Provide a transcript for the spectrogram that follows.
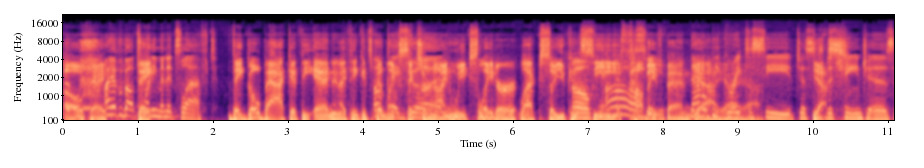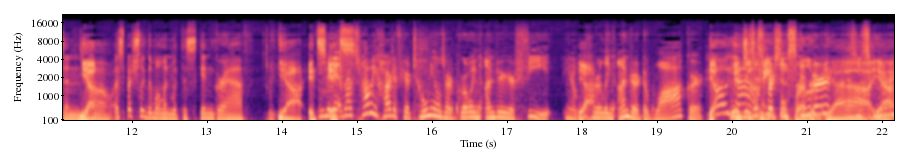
oh, okay I have about They- 20 minutes left. they go back at the end and i think it's been Okay, like six or nine weeks later lex so you can Oh, okay. see Oh. how See. they've been That'll yeah, be yeah, great yeah. to see just Yes. the changes and Yep. oh, especially the woman with the skin graft. Yeah it's, I mean, it's that's probably hard if your toenails are growing under your feet, you know, Yeah. curling under to walk or. Yep. Oh, I mean, yeah. It's does this person scooter? everybody. Is Yeah, he yeah. all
